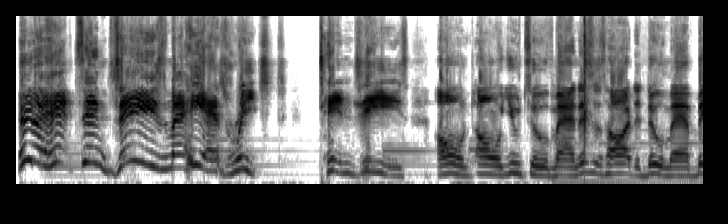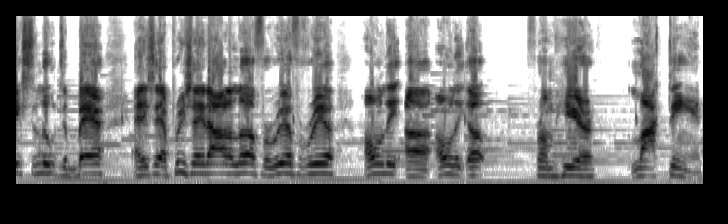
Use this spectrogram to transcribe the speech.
he done hit 10 G's, man. He has reached 10 G's on on YouTube, man. This is hard to do, man. Big salute to Bear. And he said, appreciate all the love for real, for real. Only uh only up from here locked in.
